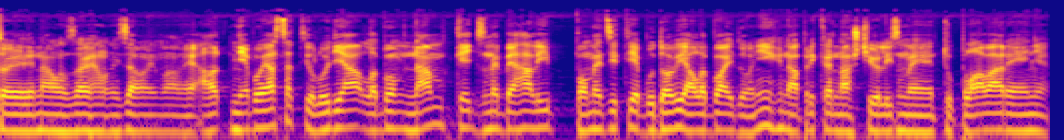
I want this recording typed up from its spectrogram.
To je naozaj veľmi zaujímavé. A neboja sa tí ľudia, lebo nám, keď sme behali pomedzi tie budovy, alebo aj do nich, napríklad naštívili sme tú plavareň, eh,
